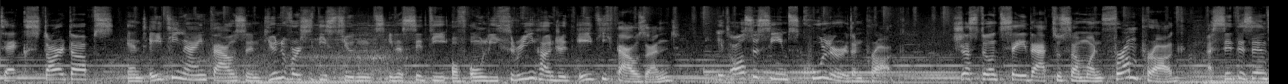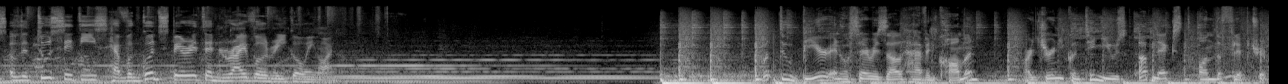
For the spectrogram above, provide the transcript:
tech startups, and 89,000 university students in a city of only 380,000, it also seems cooler than Prague. Just don't say that to someone from Prague, as citizens of the two cities have a good spirited rivalry going on. What do beer and Jose Rizal have in common? Our journey continues up next on the Flip Trip.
